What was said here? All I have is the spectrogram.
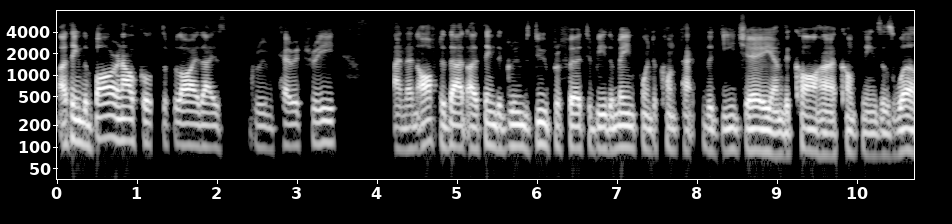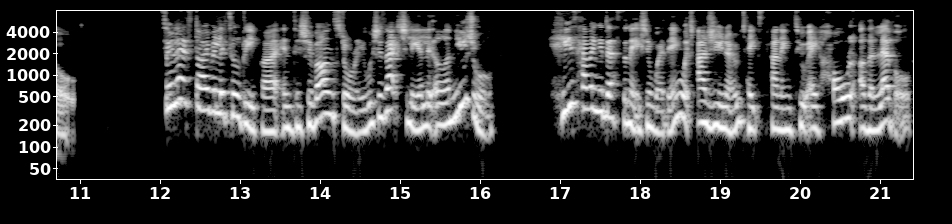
I think the bar and alcohol supply, that is groom territory. And then after that, I think the grooms do prefer to be the main point of contact for the DJ and the car hire companies as well. So let's dive a little deeper into Shivaan's story, which is actually a little unusual. He's having a destination wedding, which, as you know, takes planning to a whole other level.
